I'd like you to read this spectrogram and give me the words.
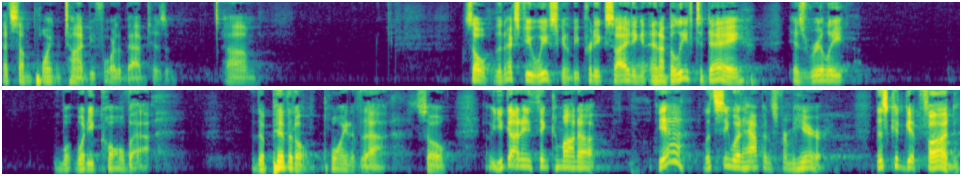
at some point in time, before the baptism. Um, so the next few weeks are going to be pretty exciting, and I believe today is really what, what do you call that? The pivotal point of that. So, you got anything? Come on up. Yeah, let's see what happens from here. This could get fun.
